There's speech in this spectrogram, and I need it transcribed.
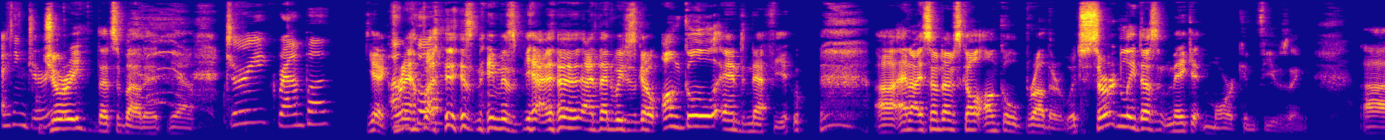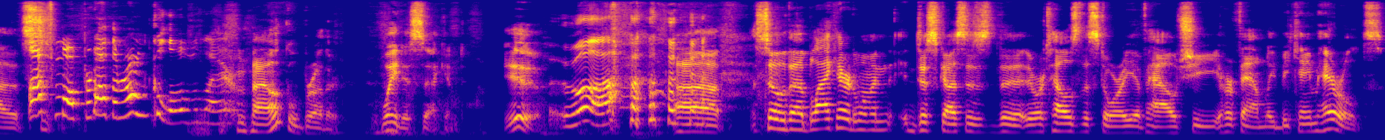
I think jury, Juri, that's about it. Yeah, jury, grandpa. yeah. Grandpa, Uncle? his name is yeah, and then we just go uncle and nephew, uh, and I sometimes call uncle brother, which certainly doesn't make it more confusing. Uh, That's my brother uncle over there. my uncle brother. Wait a second. Ew. Uh, so the black-haired woman discusses the or tells the story of how she her family became heralds.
